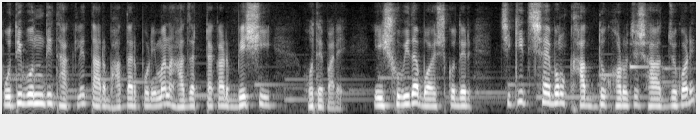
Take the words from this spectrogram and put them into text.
প্রতিবন্ধী থাকলে তার ভাতার পরিমাণ হাজার টাকার বেশি হতে পারে। এই সুবিধা বয়স্কদের চিকিৎসা এবং খাদ্য খরচে সাহায্য করে।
